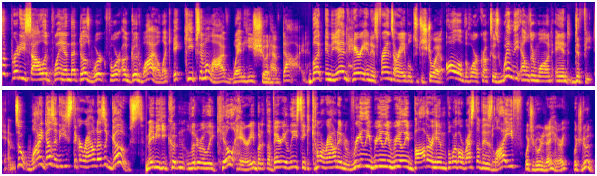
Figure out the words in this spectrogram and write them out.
it's a pretty solid plan that does work for a good while. Like it keeps him alive when he should have died. But in the end, Harry and his friends are able to destroy all of the Horcruxes, win the Elder Wand, and defeat him. So why doesn't he stick around as a ghost? Maybe he couldn't literally kill Harry, but at the very least he could come around and really, really, really bother him for the rest of his life. What you doing today, Harry? What you doing?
